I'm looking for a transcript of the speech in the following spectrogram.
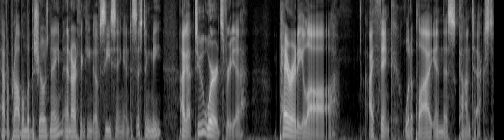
have a problem with the show's name and are thinking of ceasing and desisting me, I got two words for you parody law. I think would apply in this context.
